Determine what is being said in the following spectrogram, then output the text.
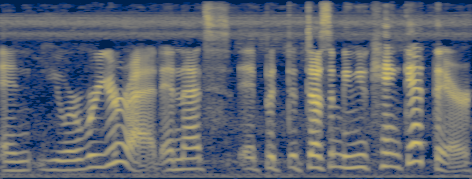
and you are where you're at. And that's it, but it doesn't mean you can't get there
